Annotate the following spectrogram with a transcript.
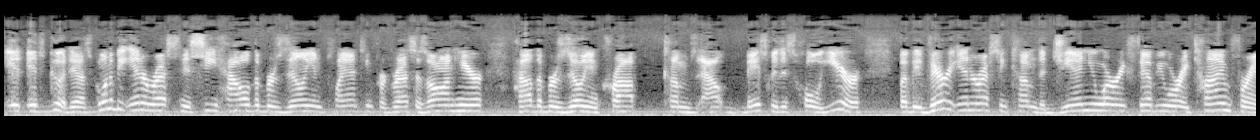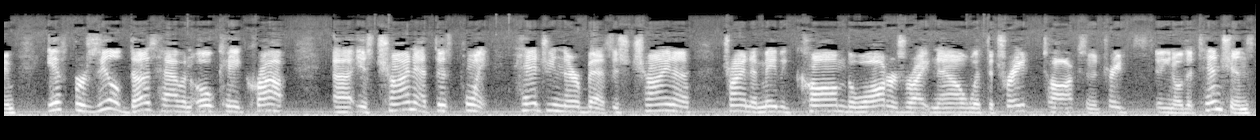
it, it's good. It's going to be interesting to see how the Brazilian planting progresses on here, how the Brazilian crop comes out basically this whole year. But be very interesting come the January February timeframe if Brazil does have an okay crop, uh, is China at this point hedging their bets? Is China trying to maybe calm the waters right now with the trade talks and the trade, you know, the tensions?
